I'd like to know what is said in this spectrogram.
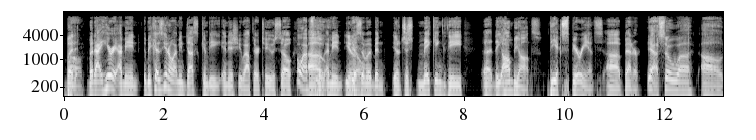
but um, but I hear it. I mean, because you know, I mean, dust can be an issue out there too. So Oh, um, absolutely. I mean, you know, You know. some have been you know just making the uh, the ambiance, the experience uh, better. Yeah, so uh, uh,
